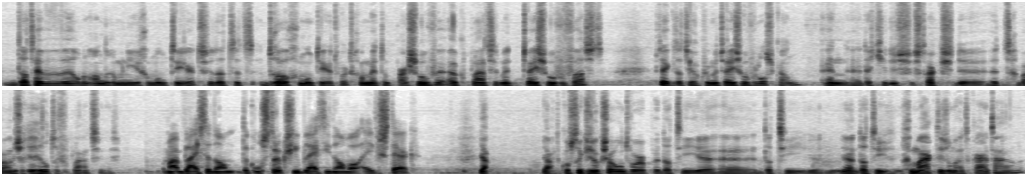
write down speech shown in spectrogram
Dat hebben we op een andere manier gemonteerd, zodat het droog gemonteerd wordt. Gewoon met een paar schroeven. Elke plaats zit met twee schroeven vast. Dat betekent dat hij ook weer met twee schroeven los kan. En uh, dat je dus straks de, het gebouw in zijn geheel te verplaatsen is. Maar blijft er dan, de constructie, blijft die dan wel even sterk? Ja, ja, de constructie is ook zo ontworpen dat die, uh, dat, die, uh, ja, dat die gemaakt is om uit elkaar te halen.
